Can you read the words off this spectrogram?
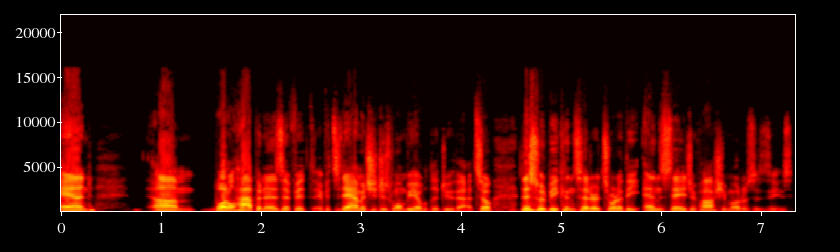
and um, what'll happen is if it if it's damaged, it just won't be able to do that. So this would be considered sort of the end stage of Hashimoto's disease.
